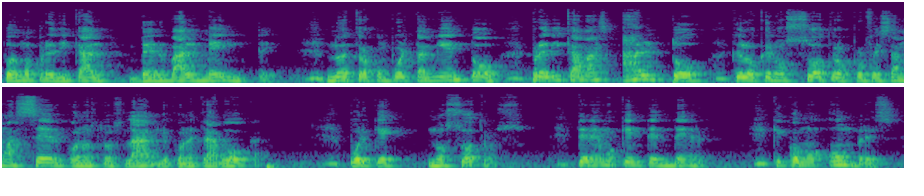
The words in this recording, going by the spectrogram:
podemos predicar verbalmente. Nuestro comportamiento predica más alto que lo que nosotros profesamos hacer con nuestros labios, con nuestra boca. Porque nosotros tenemos que entender que como hombres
